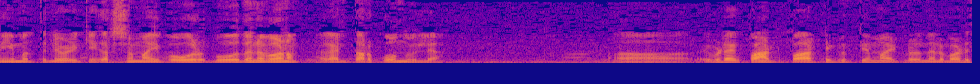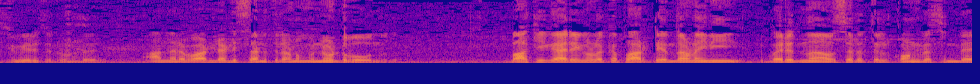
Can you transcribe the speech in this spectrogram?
നിയമത്തിന്റെ വഴിക്ക് കർശനമായി പോകുക തന്നെ വേണം. അകാര്യം തർക്കമൊന്നുമില്ല. ഇവിടെ പാർട്ടി കൃത്യമായിട്ടുള്ള നിലപാട് സ്വീകരിച്ചിട്ടുണ്ട്. ആ നിലപാടിന്റെ അടിസ്ഥാനത്തിലാണ് മുന്നോട്ട് പോകുന്നത്. ബാക്കി കാര്യങ്ങളൊക്കെ പാർട്ടി എന്താണ് ഇനി വരുന്ന അവസരത്തിൽ കോൺഗ്രസിന്റെ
